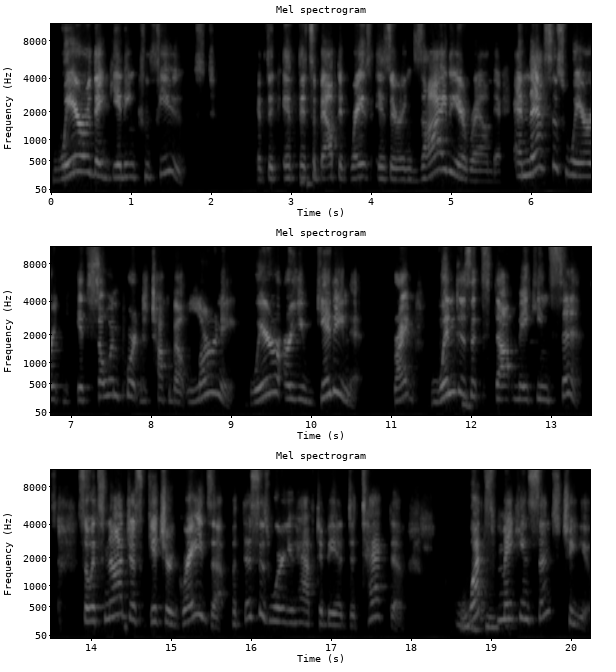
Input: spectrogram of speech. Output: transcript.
Where are they getting confused? If the if it's about the grades is there anxiety around there? And this is where it's so important to talk about learning. Where are you getting it right? When does it stop making sense? So it's not just get your grades up but this is where you have to be a detective. What's mm-hmm. making sense to you?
